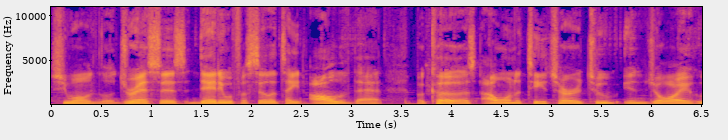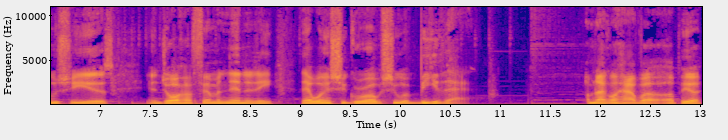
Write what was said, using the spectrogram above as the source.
She want little dresses. Daddy will facilitate all of that because I want to teach her to enjoy who she is, enjoy her femininity. That way, when she grow up, she would be that. I'm not gonna have her up here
